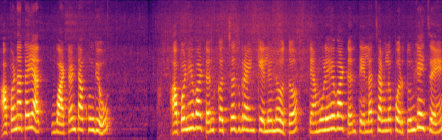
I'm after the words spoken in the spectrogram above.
आपण आता यात वाटण टाकून घेऊ. आपण हे वाटण कच्चंच ग्राइंड केलेलं होतं. त्यामुळे हे वाटण तेलात चांगलं परतून घ्यायचं आहे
